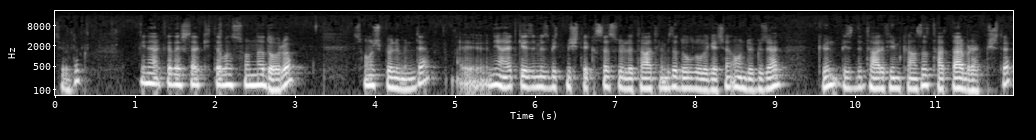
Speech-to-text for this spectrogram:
sürdük. Yine arkadaşlar kitabın sonuna doğru sonuç bölümünde e, nihayet gezimiz bitmişti. Kısa süreli tatilimizde dolu dolu geçen onca güzel gün bizde tarifi imkansız tatlar bırakmıştı.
